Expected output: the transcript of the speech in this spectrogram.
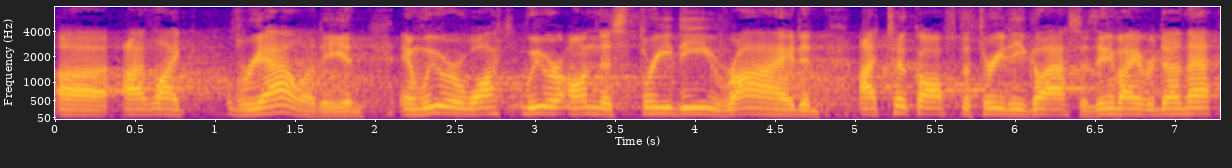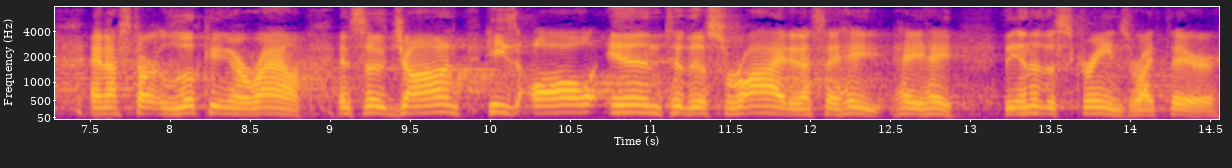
uh, I like reality. And, and we, were watch, we were on this 3D ride, and I took off the 3D glasses. Anybody ever done that? And I start looking around. And so John, he's all into this ride, and I say, hey, hey, hey, the end of the screen's right there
